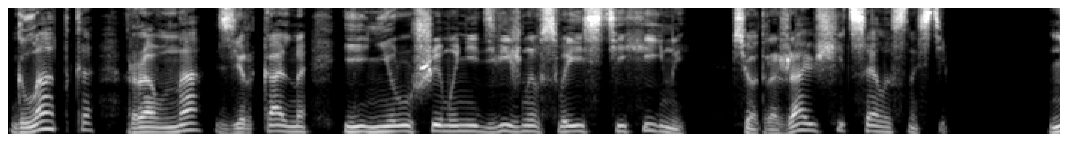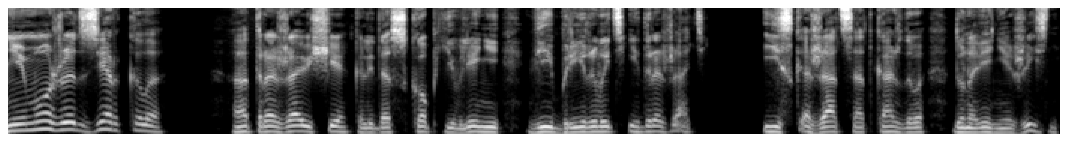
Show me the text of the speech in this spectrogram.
гладко, равна, зеркальна и нерушимо недвижна в своей стихийной, все отражающей целостности. Не может зеркало, отражающее калейдоскоп явлений, вибрировать и дрожать, и искажаться от каждого дуновения жизни.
